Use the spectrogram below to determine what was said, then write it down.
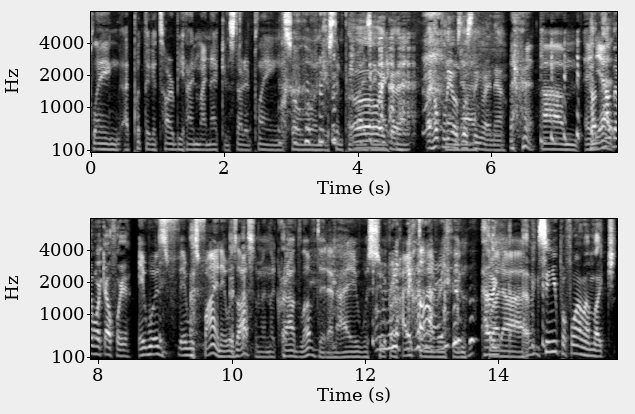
playing. I put the guitar behind my neck and started playing solo and just improvising Oh, like okay. that. I hope Leo's And, uh, listening right now. Um, and How, yeah, How'd that work out for you? it was it was fine. It was awesome, and the crowd loved it, and I was Oh super my hyped God. and everything. Having, but uh, having seen you perform, I'm like, sh-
